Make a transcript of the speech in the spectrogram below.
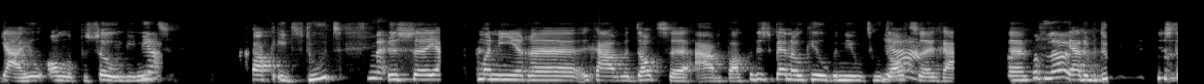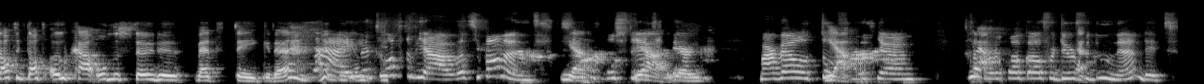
ja, heel ander persoon die niet Ja. vak iets doet. Nee. Dus eh, ja, op die manier eh, gaan we dat eh, aanpakken. Dus ik ben ook heel benieuwd hoe Ja. dat gaat. Wat leuk. ja, de bedoeling is dus dat ik dat ook ga ondersteunen met tekenen. Ja, ik ben trots op jou. Wat spannend. Ja. Stretchwerk. leuk. maar wel tof Ja. dat je het gaat Ja. er ook over durven doen, hè, dit.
